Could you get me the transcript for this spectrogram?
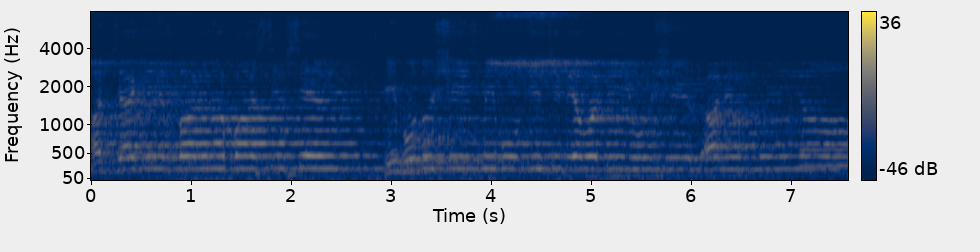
От всяких избави напасти всех, и будущие из муки тебе вопиющих. Аллилуйя.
